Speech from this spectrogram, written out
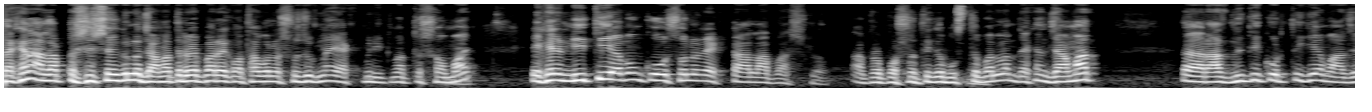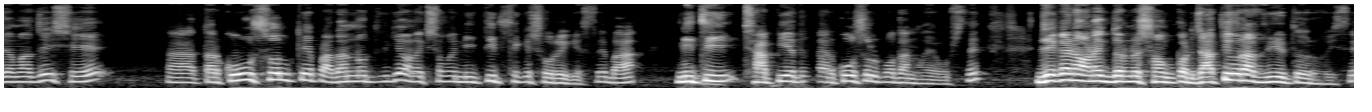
দেখেন আলাপটা শেষ হয়ে গেল জামাতের ব্যাপারে কথা বলার সুযোগ নাই এক মিনিট মাত্র সময়। এখানে নীতি এবং কৌশলের একটা আলাপ আসলো। আপনার প্রশ্ন থেকে বুঝতে পারলাম। দেখেন জামাত রাজনীতি করতে গিয়ে মাঝে মাঝে সে তার কৌশলকে প্রাধান্য দিতে গিয়ে অনেক সময় নীতির থেকে সরে গেছে বা নীতি ছাপিয়ে তার কৌশল প্রদান হয়ে উঠছে যেখানে অনেক ধরনের সংকট জাতীয় রাজনীতি তৈরি হয়েছে।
